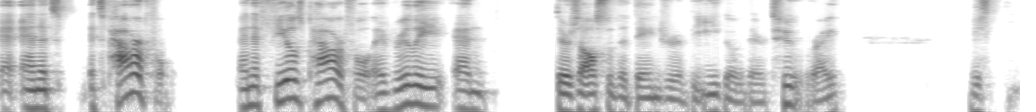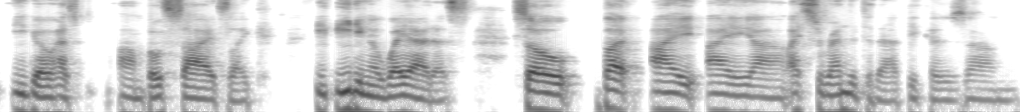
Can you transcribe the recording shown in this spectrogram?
and it's it's powerful. And it feels powerful. It really and there's also the danger of the ego there too right? This ego has um, both sides like eating away at us. So but i i uh, i surrendered to that because um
